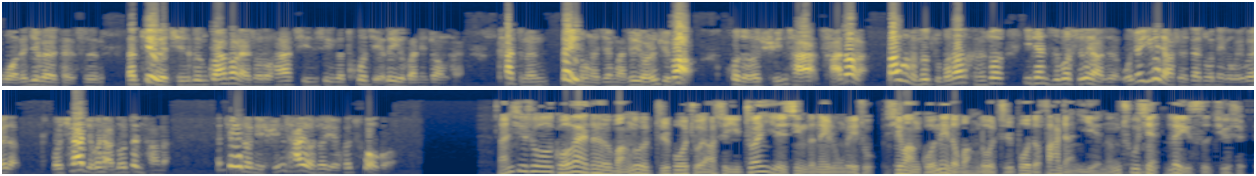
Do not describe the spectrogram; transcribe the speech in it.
我的这个粉丝。那这个其实跟官方来说的话，它其实是一个脱节的一个管理状态，它只能被动的监管，就有人举报或者说群查查到了，包括很多主播，他可能说一天直播十个小时，我就一个小时在做那个违规的，我其他九个小时都正常的。那这个时候你巡查有时候也会错过。兰溪说，国外的网络直播主要是以专业性的内容为主，希望国内的网络直播的发展也能出现类似趋势。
